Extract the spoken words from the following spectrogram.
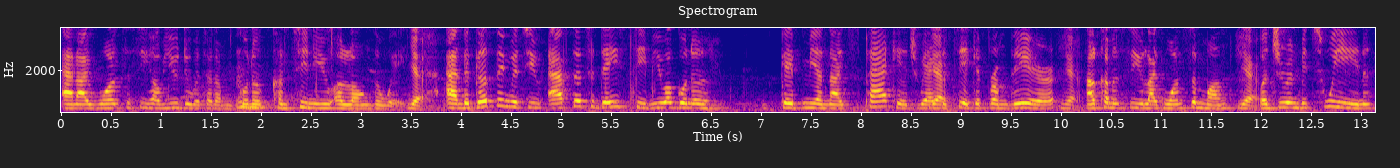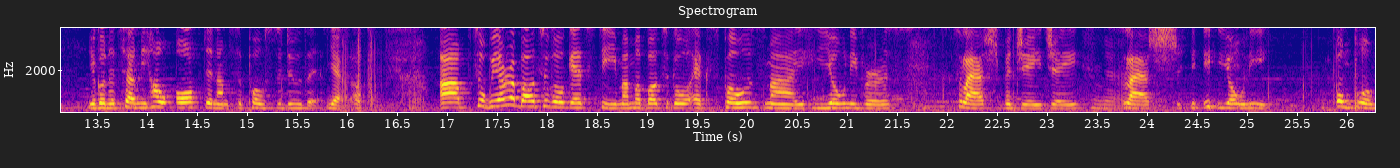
and I want to see how you do it, and I'm gonna continue along the way. Yes. And the good thing with you, after today's team, you are gonna give me a nice package where I Yes. could take it from there. Yes. I'll come and see you like once a month. Yes. But during between, you're gonna tell me how often I'm supposed to do this. Yes. Okay. Yes. Um, so we are about to go get steam. I'm about to go expose my Yoniverse slash vajayjay slash Yoni pum pum.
